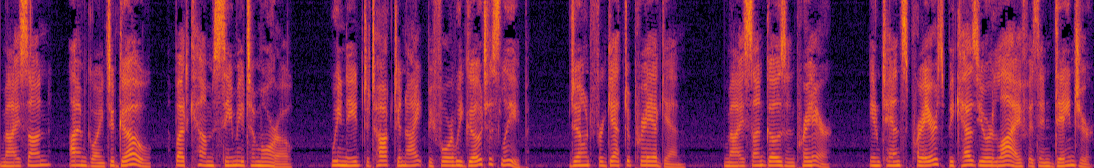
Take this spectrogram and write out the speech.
My son, I'm going to go, but come see me tomorrow. We need to talk tonight before we go to sleep. Don't forget to pray again. My son goes in prayer. Intense prayers because your life is in danger.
